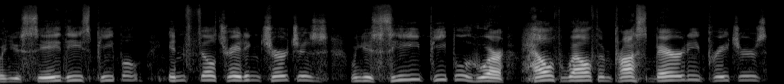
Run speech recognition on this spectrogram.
When you see these people infiltrating churches, when you see people who are health, wealth, and prosperity preachers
